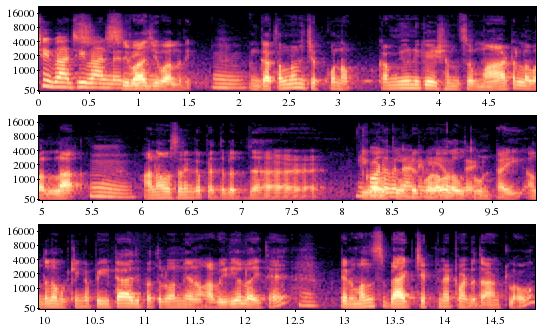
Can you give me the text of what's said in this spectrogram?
శివాజీ వాళ్ళ శివాజీ వాళ్ళది. గతంలోనే చెప్పుకున్నాం. కమ్యూనికేషన్స్ మాటల వల్ల అనవసరంగా పెద్ద పెద్ద ఇవి అవుతూ ఉంటాయి, గొడవలు అవుతూ ఉంటాయి. అందులో ముఖ్యంగా పీఠాధిపతులు అని నేను ఆ వీడియోలో అయితే టెన్ మంత్స్ బ్యాక్ చెప్పినటువంటి దాంట్లో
